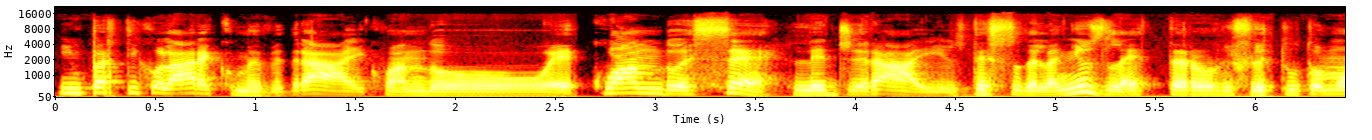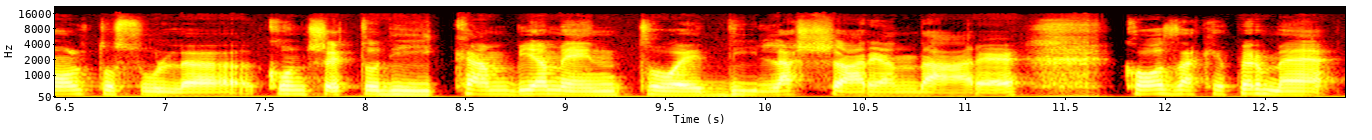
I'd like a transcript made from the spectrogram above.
in particolare, come vedrai quando e, quando e se leggerai il testo della newsletter, ho riflettuto molto sul concetto di cambiamento e di lasciare andare, cosa che per me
